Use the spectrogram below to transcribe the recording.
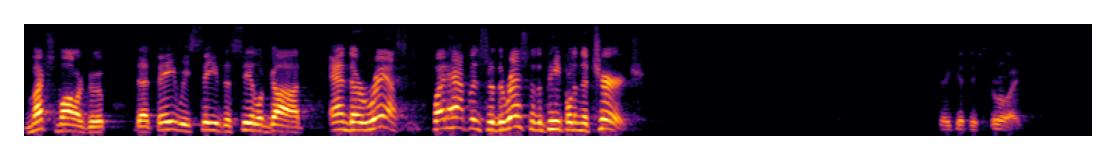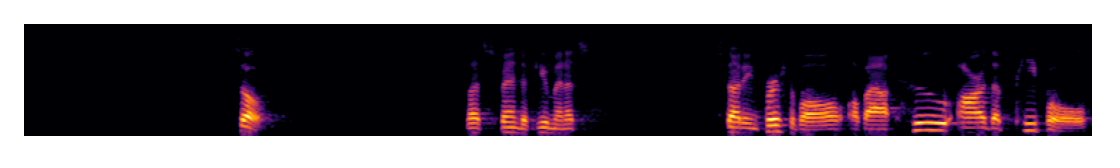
much smaller group, that they receive the seal of God. And the rest, what happens to the rest of the people in the church? They get destroyed. So, let's spend a few minutes studying, first of all, about who are the people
